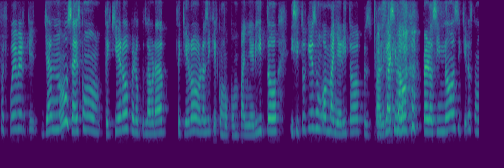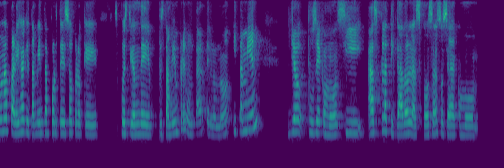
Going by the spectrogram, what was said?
pues puede ver que ya no, o sea, es como te quiero, pero pues la verdad te quiero ahora sí que como compañerito y si tú quieres un compañerito, pues padrísimo, pero si no, si quieres como una pareja que también te aporte eso, creo que es cuestión de pues también preguntártelo, ¿no? Y también yo puse como si has platicado las cosas, o sea, como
